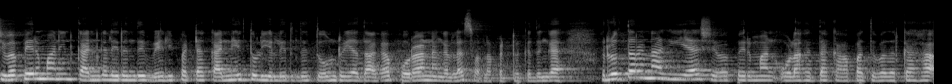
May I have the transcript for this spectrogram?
சிவபெருமானின் கண்களிலிருந்து வெளிப்பட்ட கண்ணீர் துளியிலிருந்து தோன்றியதாக புராணங்கள்ல சொல்லப்பட்டிருக்குதுங்க. ருத்ரனாகிய சிவபெருமான் உலகத்தை காப்பாற்றுவதற்காக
